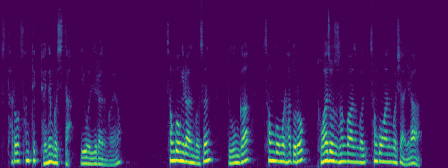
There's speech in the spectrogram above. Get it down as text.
스타로 선택되는 것이다. 이 원리라는 거예요. 성공이라는 것은 누군가 성공을 하도록 도와줘서 성공하는, 것, 성공하는 것이 아니라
